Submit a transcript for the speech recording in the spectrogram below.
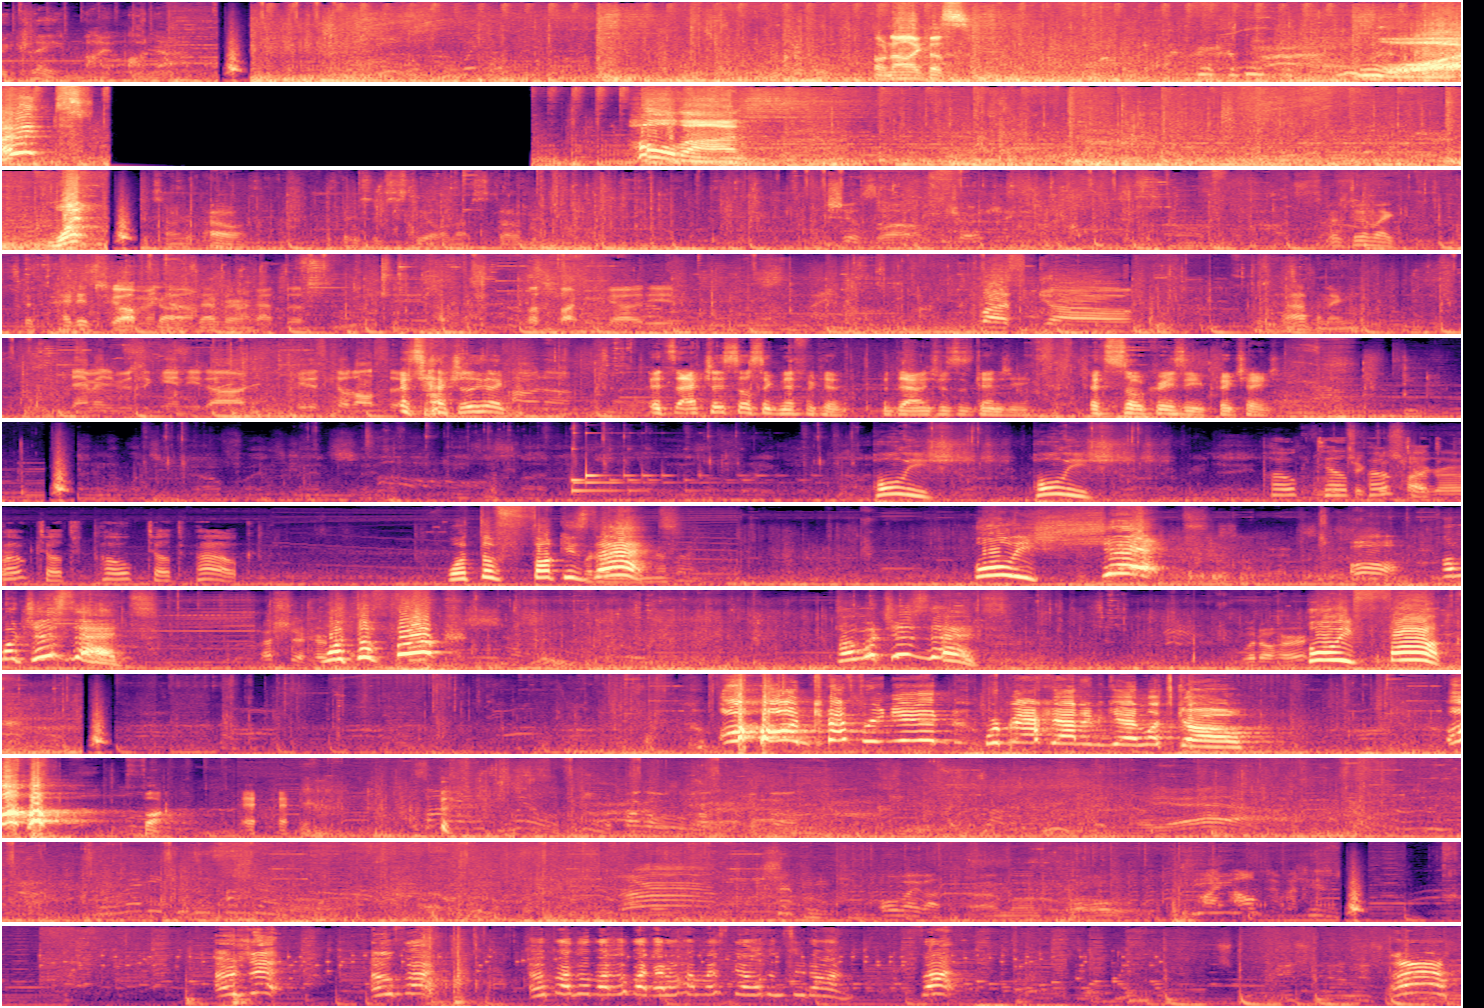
reclaim my honor. Oh, not like this. What? Hold on. What? Oh, steal on that stuff. Shield's low, I'm charging. I was doing like the tightest Let's go, pop shots down. ever. I got this. Let's fucking go, dude. Let's go. What's happening? Damage music Genji, dog. He just killed all six. It's actually like, Oh, no. it's actually so significant. The damage versus Genji. It's so crazy. Big change. Holy sh... Holy sh... Poke tilt poke tilt poke tilt poke tilt poke. What the fuck is that? Holy shit! Oh, How much is that? that shit hurt. What the fuck? How much is that? Widow hurt. Holy fuck! Oh, I'm Kefri in! We're back at it again. Let's go. Oh! Fuck. Oh yeah. Oh my god. I'm on a roll. My ultimate is. Oh shit! Oh fuck! Oh fuck, oh fuck, oh fuck! I don't have my skeleton suit on! Fuck! Ah!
